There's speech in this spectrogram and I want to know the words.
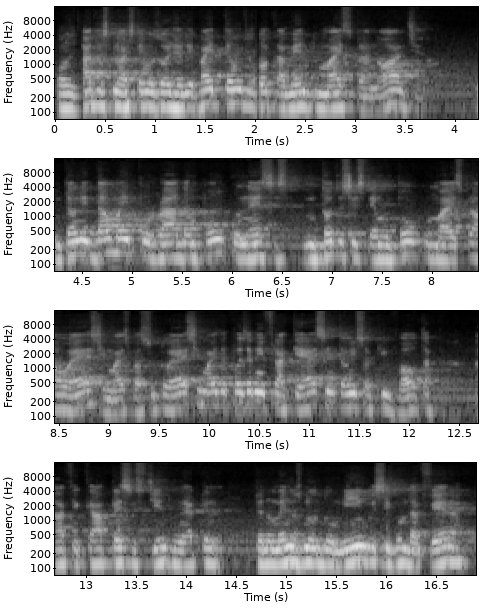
com os dados que nós temos hoje, ele vai ter um deslocamento mais para norte, então ele dá uma empurrada um pouco nesse, em todo o sistema, um pouco mais para oeste, mais para sudoeste, mas depois ele enfraquece, então isso aqui volta a ficar persistindo, né? pelo, pelo menos no domingo e segunda-feira,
